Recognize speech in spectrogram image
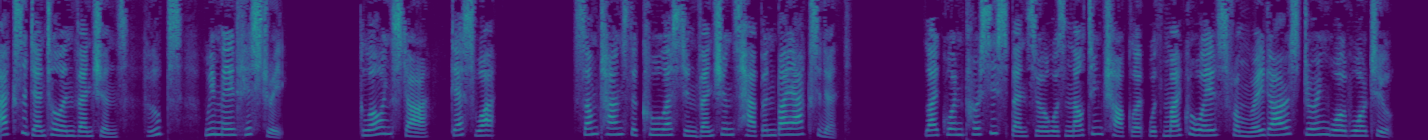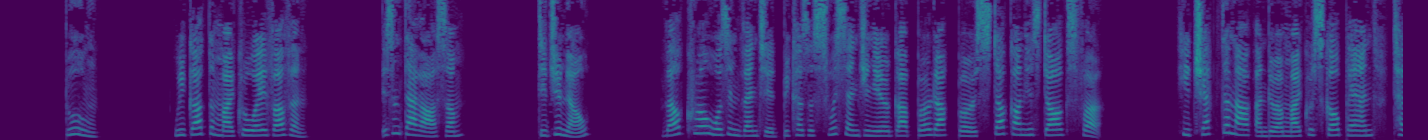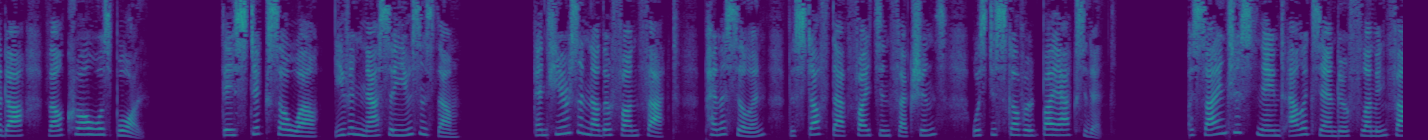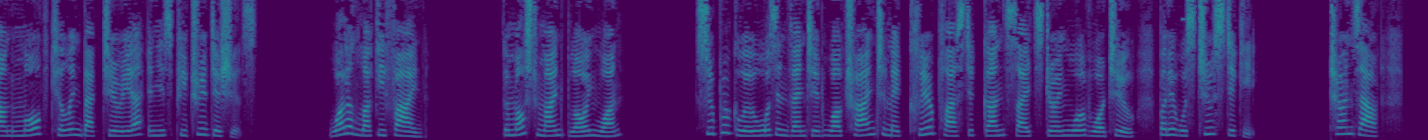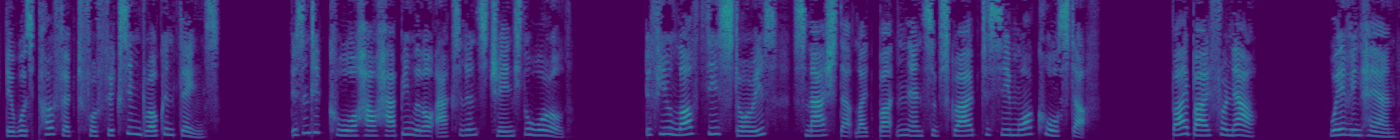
Accidental inventions. Oops, we made history. Glowing star, guess what? Sometimes the coolest inventions happen by accident. Like when Percy Spencer was melting chocolate with microwaves from radars during World War II. Boom! We got the microwave oven. Isn't that awesome? Did you know? Velcro was invented because a Swiss engineer got burdock burrs stuck on his dog's fur. He checked them out under a microscope and, ta-da, Velcro was born. They stick so well, even NASA uses them. And here's another fun fact. Penicillin, the stuff that fights infections, was discovered by accident. A scientist named Alexander Fleming found mold-killing bacteria in his petri dishes. What a lucky find! The most mind-blowing one? Superglue was invented while trying to make clear plastic gun sights during World War II, but it was too sticky. Turns out, it was perfect for fixing broken things. Isn't it cool how happy little accidents change the world? If you loved these stories, smash that like button and subscribe to see more cool stuff. Bye bye for now. Waving hand.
